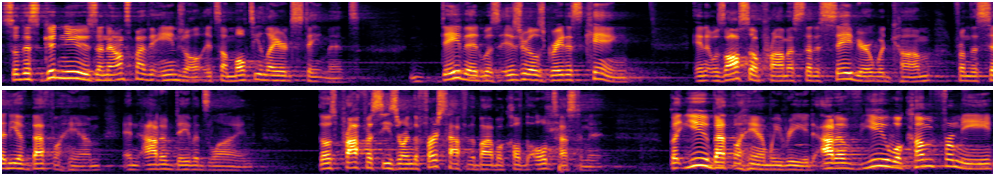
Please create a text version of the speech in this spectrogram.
So, this good news announced by the angel, it's a multi layered statement. David was Israel's greatest king, and it was also promised that a Savior would come from the city of Bethlehem and out of David's line. Those prophecies are in the first half of the Bible called the Old Testament. But you, Bethlehem, we read, out of you will come for me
